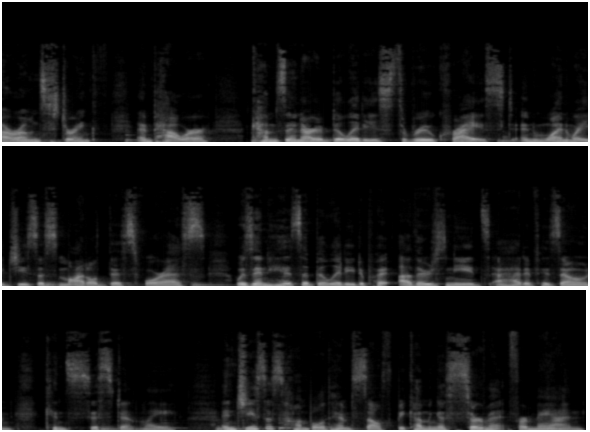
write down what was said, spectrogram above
Our own strength and power comes in our abilities through Christ. And one way Jesus modeled this for us was in his ability to put others' needs ahead of his own consistently. And Jesus humbled himself, becoming a servant for man.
